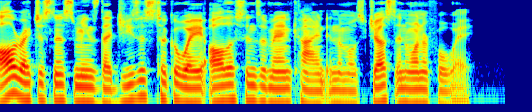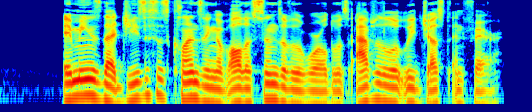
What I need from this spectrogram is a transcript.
All righteousness means that Jesus took away all the sins of mankind in the most just and wonderful way. It means that Jesus' cleansing of all the sins of the world was absolutely just and fair.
